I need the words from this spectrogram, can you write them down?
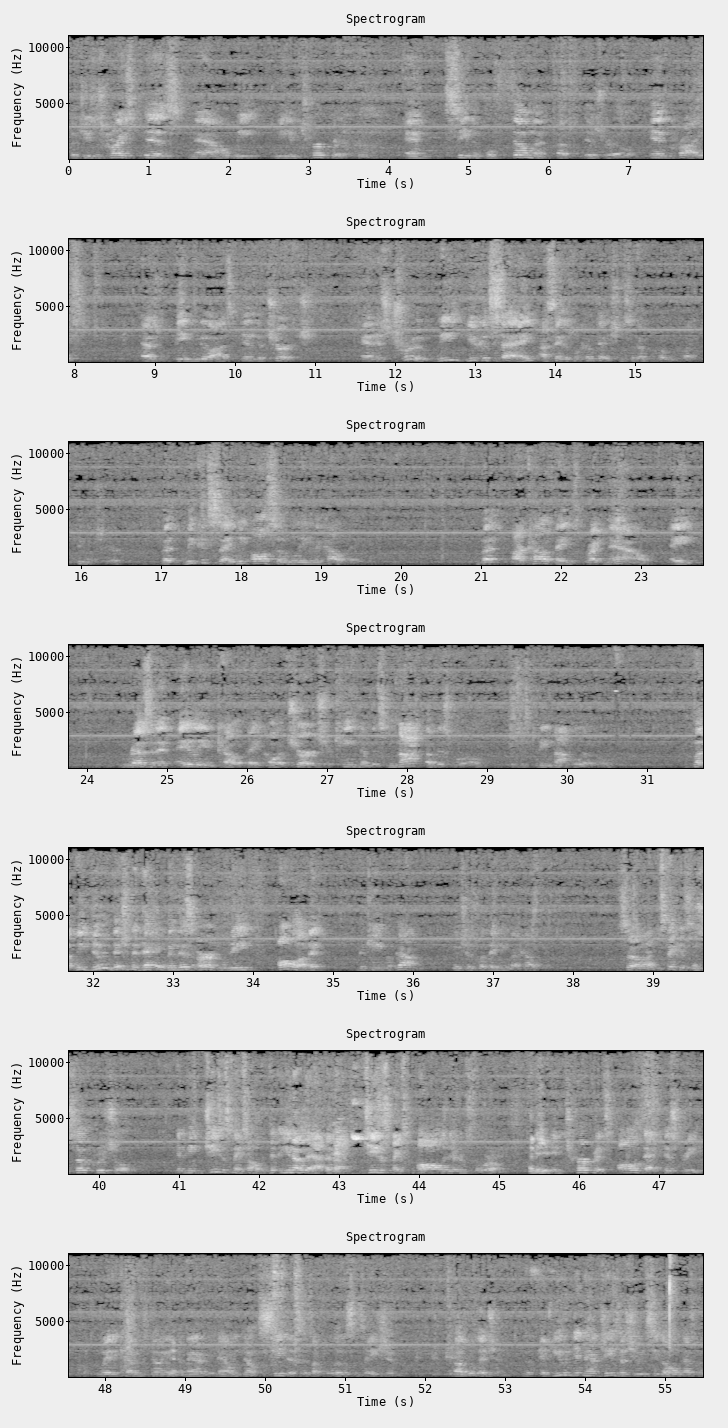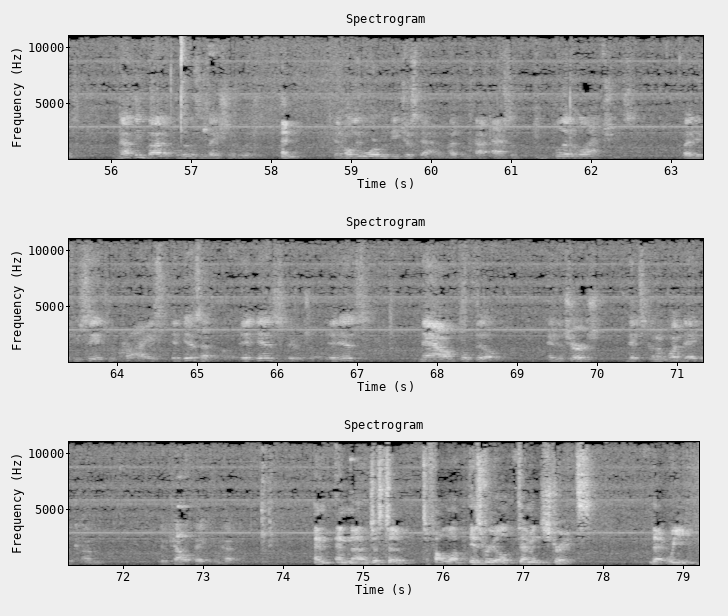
But Jesus Christ is now, we, we interpret and see the fulfillment of Israel in Christ as being realized in the church. And it's true. We, you could say, I say this with quotation, so don't quote me quite too much here, but we could say we also believe in the caliphate. But our caliphate is right now a resident alien caliphate called a church, a kingdom that's not of this world, to be not political. But we do envision a day when this earth will be all of it the kingdom of God, which is what they mean by caliphate. So I just think it's so crucial. I mean, Jesus makes all the you know that, that Jesus makes all the difference in the world. And he interprets all of that history the way that Kevin's doing it in a manner that now we don't see this as a politicization of religion. If you didn't have Jesus, you would see the whole Testament as nothing but a politicization of religion. And, and holy war would be just that, acts of political actions. But if you see it through Christ, it is ethical. It is spiritual. It is now fulfilled in the church that's going to one day become the caliphate from heaven. And, and uh, just to, to follow up, Israel demonstrates that we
